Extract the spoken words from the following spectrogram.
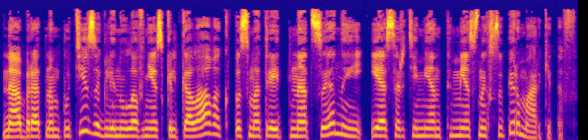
На обратном пути заглянула в несколько лавок посмотреть на цены и ассортимент местных супермаркетов.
